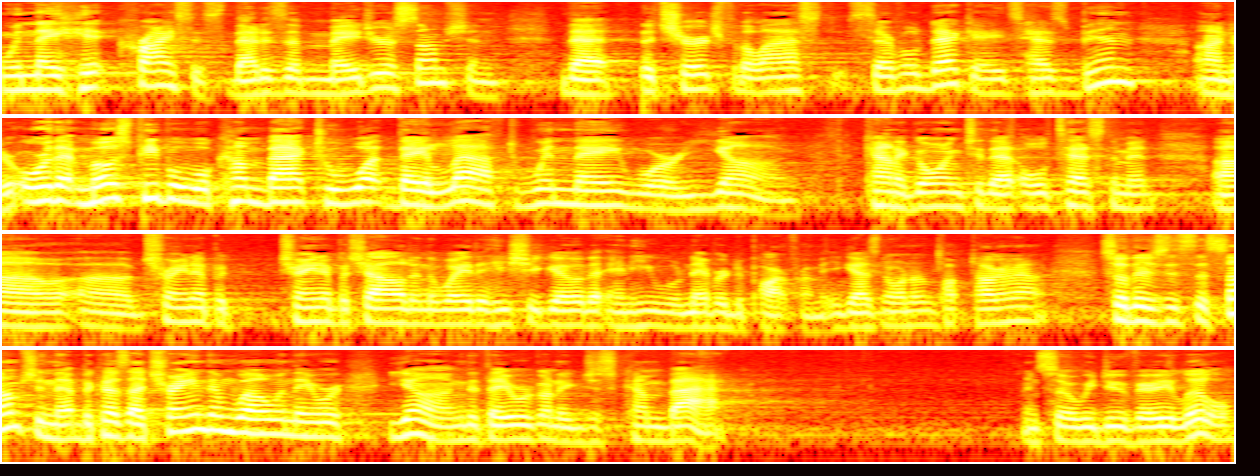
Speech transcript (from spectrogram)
when they hit crisis. That is a major assumption that the church for the last several decades has been under. Or that most people will come back to what they left when they were young. Kind of going to that Old Testament, uh, uh, train, up a, train up a child in the way that he should go, and he will never depart from it. You guys know what I'm talking about? So there's this assumption that because I trained them well when they were young, that they were going to just come back. And so we do very little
